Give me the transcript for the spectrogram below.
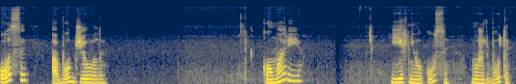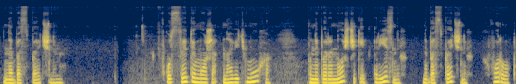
оси або бджоли. Комарі. Їхні укуси можуть бути небезпечними. Вкусити може навіть муха, вони переносчики різних небезпечних хвороб,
